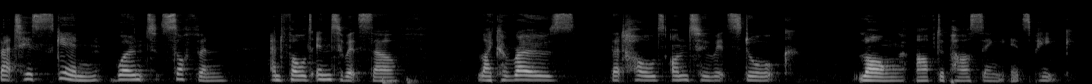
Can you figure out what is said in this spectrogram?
that his skin won't soften and fold into itself like a rose that holds onto its stalk long after passing its peak.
